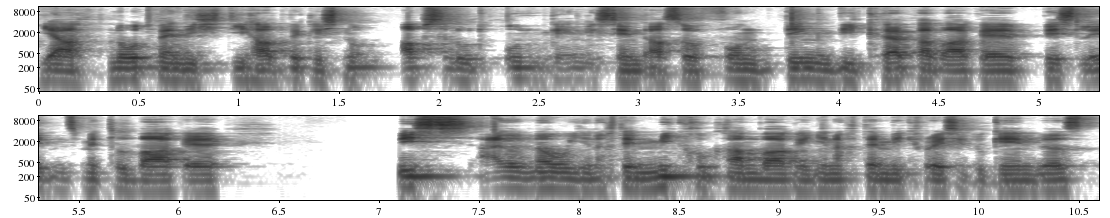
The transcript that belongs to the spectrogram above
ja, notwendig, die halt wirklich nur absolut umgänglich sind. Also von Dingen wie Körperwaage bis Lebensmittelwaage bis, I don't know, je nachdem Mikrogrammwaage, je nachdem wie crazy du gehen wirst.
